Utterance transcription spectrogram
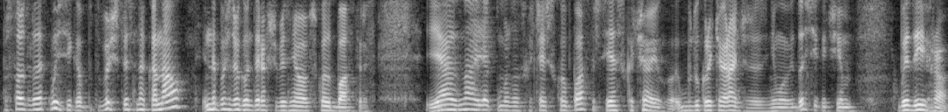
поставите лайкусика, підпишитесь на канал і напишіть в коментарях, щоб я зняв Squad Busters. Я знаю, як можна скачати Squad Busters, я скачаю його. І буду, короче, раніше зніму відосики, чим вийде ігра.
